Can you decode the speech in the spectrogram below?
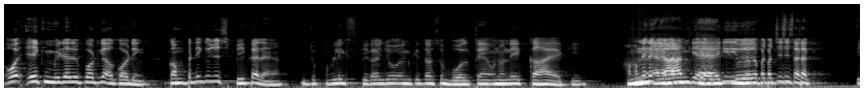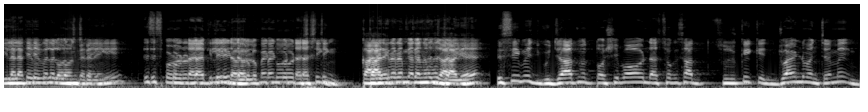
और एक मीडिया रिपोर्ट के अकॉर्डिंग कंपनी के जो स्पीकर हैं जो पब्लिक स्पीकर जो इनकी तरफ़ से बोलते हैं उन्होंने कहा है कि हमने ऐलान किया है कि 2025 तक इस के के बीच गुजरात में तोशिबा और डेस्टो के साथ सुजुकी के ज्वाइंट वेंचर में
